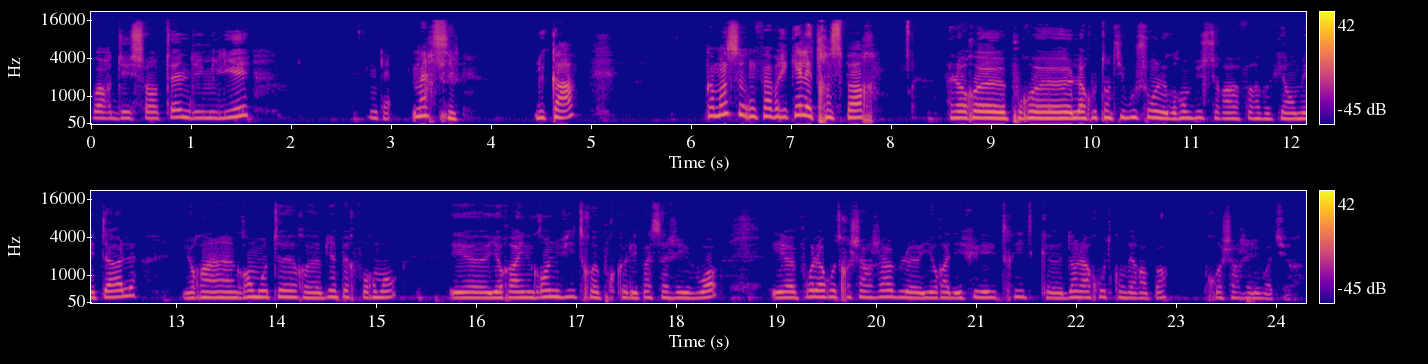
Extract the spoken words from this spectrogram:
voire des centaines, des milliers. Ok, merci. Lucas, comment seront fabriqués les transports? Alors euh, pour euh, la route anti-bouchon, le grand bus sera fabriqué en métal. Il y aura un grand moteur euh, bien performant et euh, il y aura une grande vitre pour que les passagers voient. Et euh, pour la route rechargeable, il y aura des fils électriques euh, dans la route qu'on verra pas pour recharger les voitures.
